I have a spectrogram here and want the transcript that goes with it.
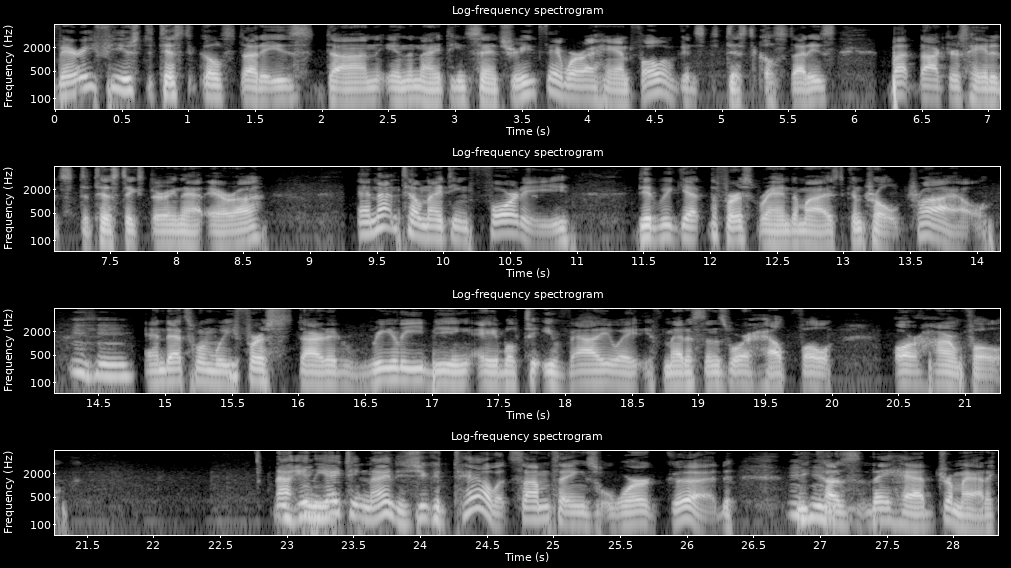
very few statistical studies done in the 19th century. There were a handful of good statistical studies, but doctors hated statistics during that era. And not until 1940 did we get the first randomized controlled trial. Mm-hmm. And that's when we first started really being able to evaluate if medicines were helpful or harmful. Now, mm-hmm. in the 1890s, mm-hmm. you could tell that some things were good mm-hmm. because they had dramatic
